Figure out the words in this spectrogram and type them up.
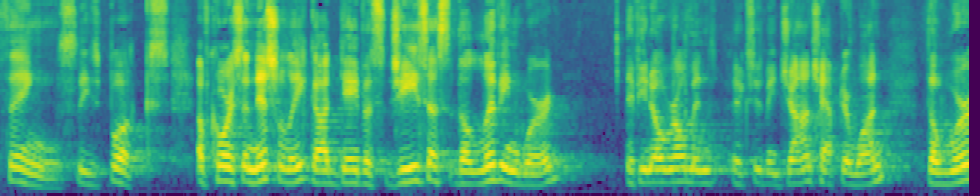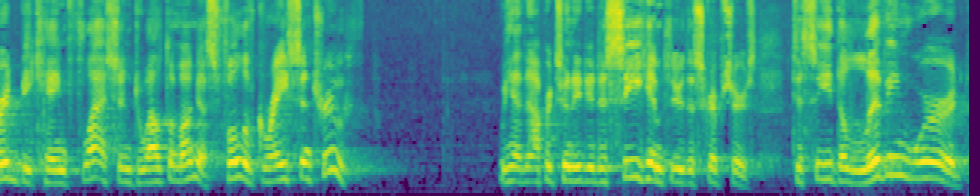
things, these books. Of course, initially, God gave us Jesus, the living Word. If you know Romans, excuse me, John chapter 1, the Word became flesh and dwelt among us, full of grace and truth. We had an opportunity to see him through the scriptures, to see the living word.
